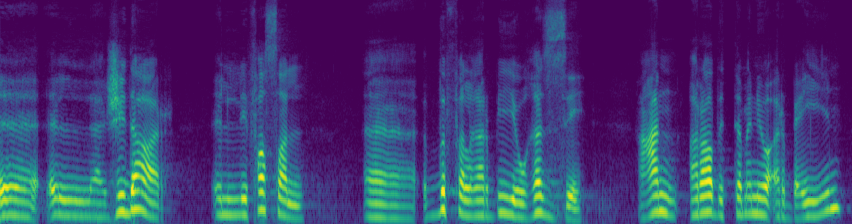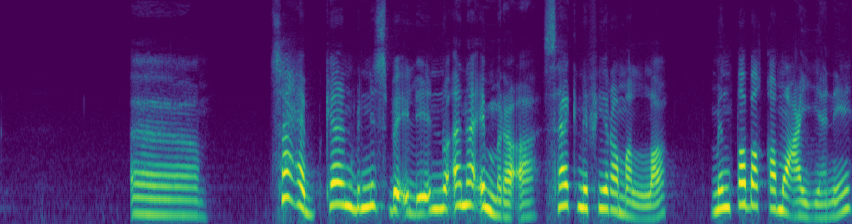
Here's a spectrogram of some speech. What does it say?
آه، الجدار اللي فصل آه، الضفة الغربية وغزة عن أراضي ال 48 آه، صعب كان بالنسبة إلي إنه أنا امرأة ساكنة في رام الله من طبقة معينة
